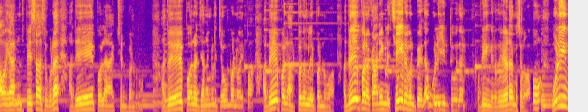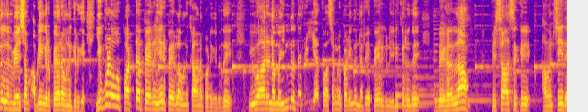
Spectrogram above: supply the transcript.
அவன் யாருன்னு பிசாசு கூட அதே போல ஆக்ஷன் பண்ணுவான். அதே போல ஜனங்களை ஜெபம் பண்ண வைப்பான். அதே போல அற்புதங்களை பண்ணுவான். அதே போல காரியங்களை செய்கிறவன் பேர் தான் ஒளியின் தூதன் அப்படிங்கிறது இடங்க சொல்லுவான். அப்போ ஒளியின் தூதன் வேஷம் அப்படிங்கிற பேர் அவனுக்கு இருக்கு. இவ்வளவு பட்ட பேர் ஏறு பேர்ல அவனுக்கு காணப்படுகிறது. இவ்வாறு நம்ம இன்னும் நிறைய பசங்களை படிவு நிறைய பேர்கள் இருக்கிறது. இவைகளெல்லாம் பிசாசுக்கு அவன் செய்த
